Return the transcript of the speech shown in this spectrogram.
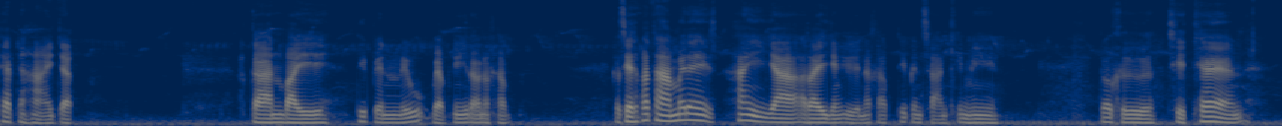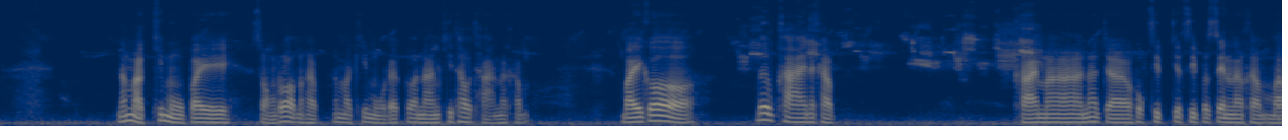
แทบจะหายจาก การใบที่เป็นริ้วแบบนี้แล้วนะครับ เกษตรพัฒนาไม่ได้ให้ยาอะไรอย่างอื่นนะครับ ที่เป็นสารเคมี ก็คือฉีดแค่น้ำหมักขี้หมูไปสองรอบนะครับ น้ำหมักขี้หมูแล้วก็น้ำขี้เท่าฐานนะครับ ใบก็เริ่มคลายนะครับ คลายมาน่าจะหกสิบเจ็ดสิบเปอร์เซ็นแล้วครับใบ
